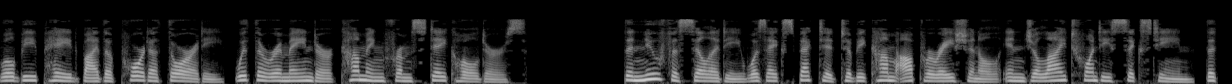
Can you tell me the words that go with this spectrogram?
will be paid by the Port Authority, with the remainder coming from stakeholders. The new facility was expected to become operational in July 2016. The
